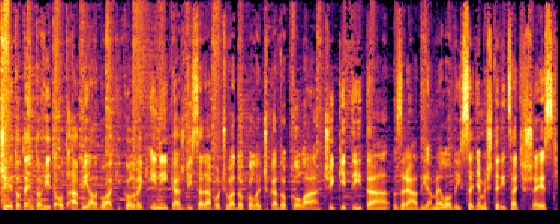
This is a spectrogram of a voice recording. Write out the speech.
Či je to tento hit od Aby alebo akýkoľvek iný, každý sa dá počúvať do kolečka dokola. Chiquitita z rádia Melody 7.46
